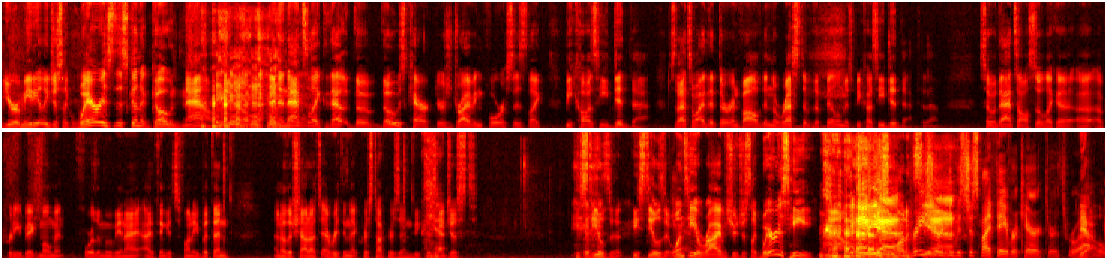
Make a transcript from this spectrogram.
you're immediately just like where is this gonna go now you know? and then that's like that the those characters driving force is like because he did that so that's why that they're involved in the rest of the film is because he did that to them so that's also like a, a, a pretty big moment for the movie and I, I think it's funny but then another shout out to everything that chris tucker's in because Yeah. he just he steals it he steals it once he arrives you're just like where is he now Yeah, I'm pretty see- sure Yeah. he was just my favorite character throughout.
